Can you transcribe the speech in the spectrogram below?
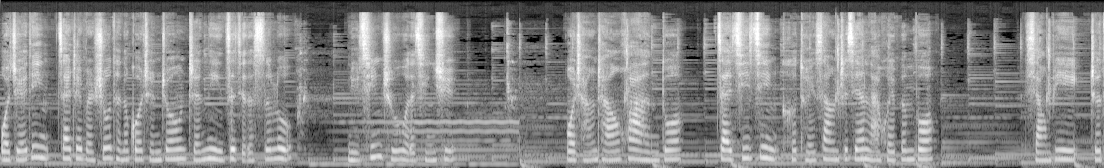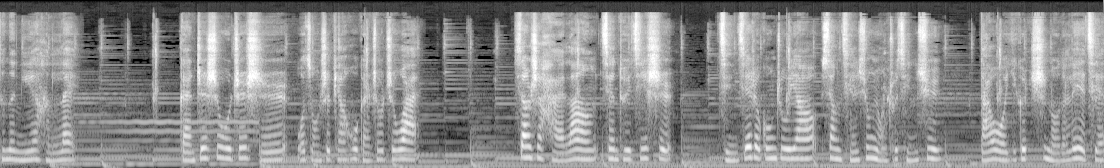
我决定在这本书谈的过程中整理自己的思路，捋清楚我的情绪。我常常话很多，在激进和颓丧之间来回奔波，想必折腾的你也很累。感知事物之时，我总是飘忽感受之外，像是海浪渐退积势，紧接着弓住腰向前汹涌出情绪，打我一个赤裸的趔趄。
